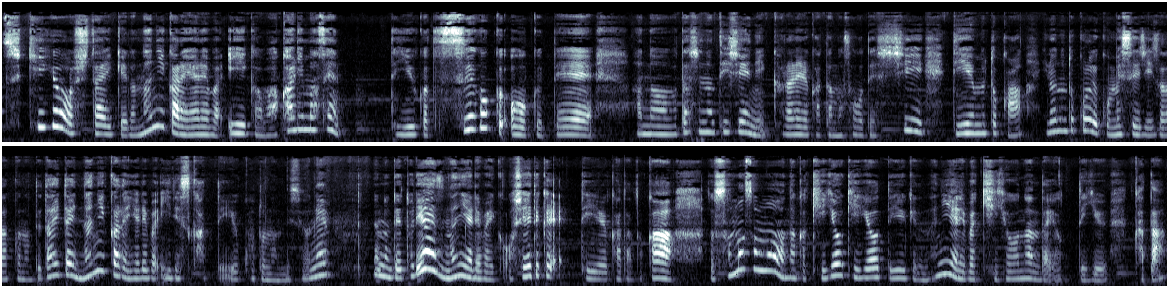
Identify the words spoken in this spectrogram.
末起業したいけど何からやればいいか分かりません。っていう方すごく多くて、あの、私の TCA に来られる方もそうですし、DM とか、いろんなところでこうメッセージいただくのって大体何からやればいいですかっていうことなんですよね。なので、とりあえず何やればいいか教えてくれっていう方とか、そもそもなんか企業企業って言うけど何やれば企業なんだよっていう方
